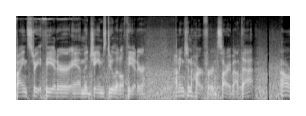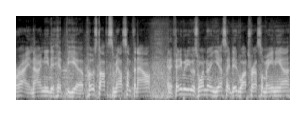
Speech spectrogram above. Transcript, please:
Vine Street Theater and the James Doolittle Theater. Huntington, Hartford. Sorry about that. All right, now I need to hit the uh, post office and mail something out. And if anybody was wondering, yes, I did watch WrestleMania.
